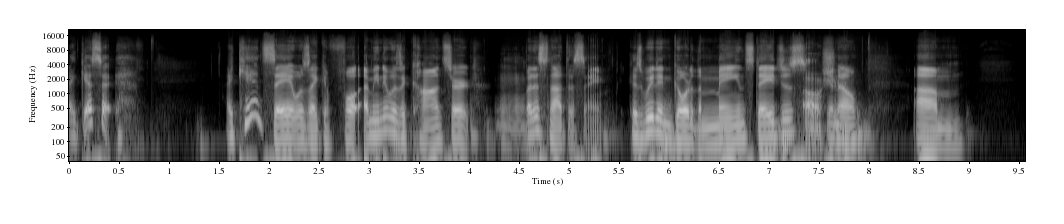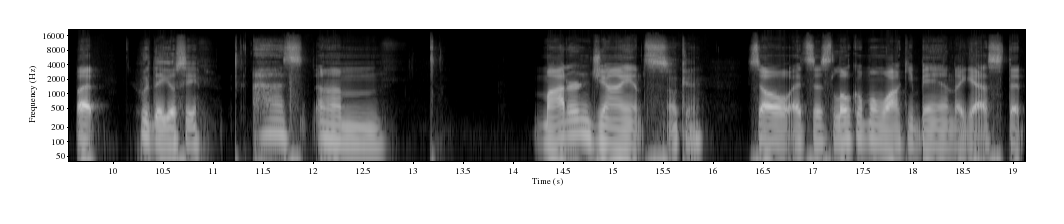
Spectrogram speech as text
I guess I, I can't say it was like a full I mean it was a concert but it's not the same because we didn't go to the main stages Oh, you sure. know um but Who did they go see? uh, um Modern Giants Okay. So it's this local Milwaukee band, I guess, that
